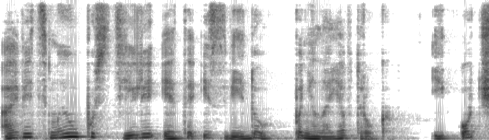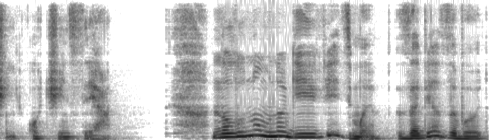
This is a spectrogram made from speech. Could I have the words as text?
А ведь мы упустили это из виду, поняла я вдруг. И очень-очень зря. На Луну многие ведьмы завязывают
